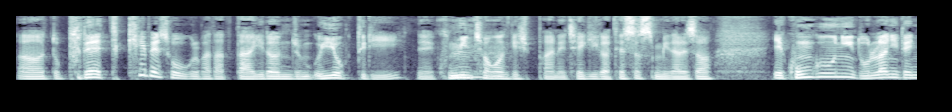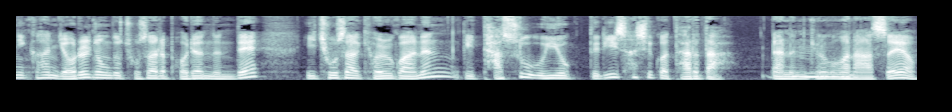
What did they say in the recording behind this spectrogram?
어, 또 부대 특혜 배속을 받았다 이런 좀 의혹들이 네, 음. 국민청원 게시판에 제기가 됐었습니다. 그래서 이 공군이 논란이 되니까 한 열흘 정도 조사를 벌였는데 이 조사 결과는 이 다수 의혹들이 사실과 다르다라는 음. 결과가 나왔어요.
